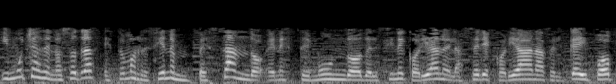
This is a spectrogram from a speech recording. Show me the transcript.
y muchas de nosotras estamos recién empezando en este mundo del cine coreano y las series coreanas, el K-pop,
